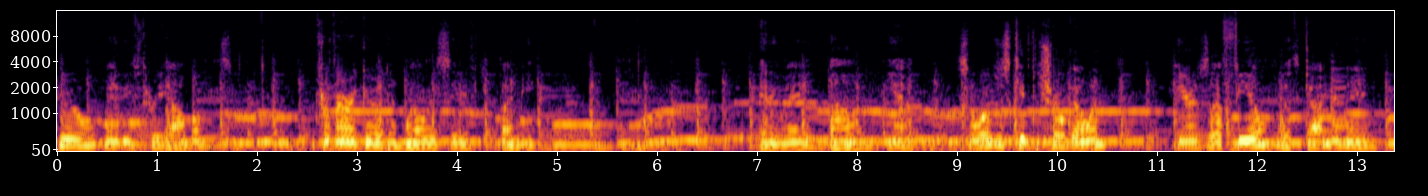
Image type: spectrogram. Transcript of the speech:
two, maybe three albums, which were very good and well received by me. Anyway, um, yeah, so we'll just keep the show going. Here's a Feel with Got Your Name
